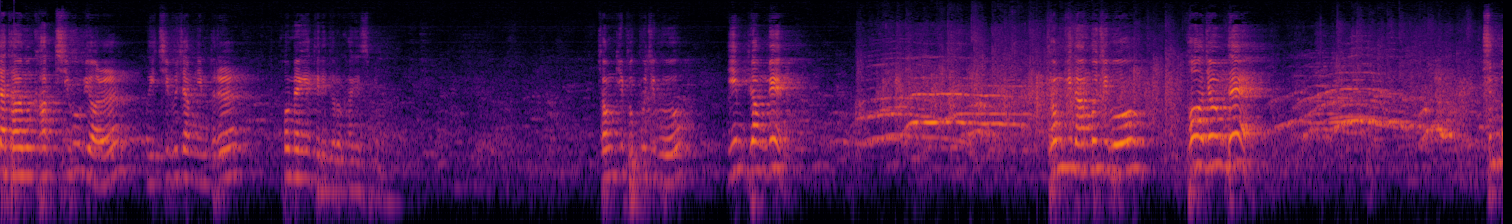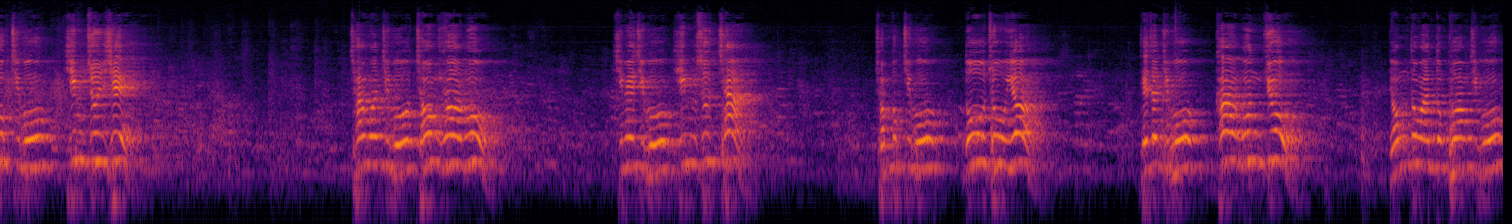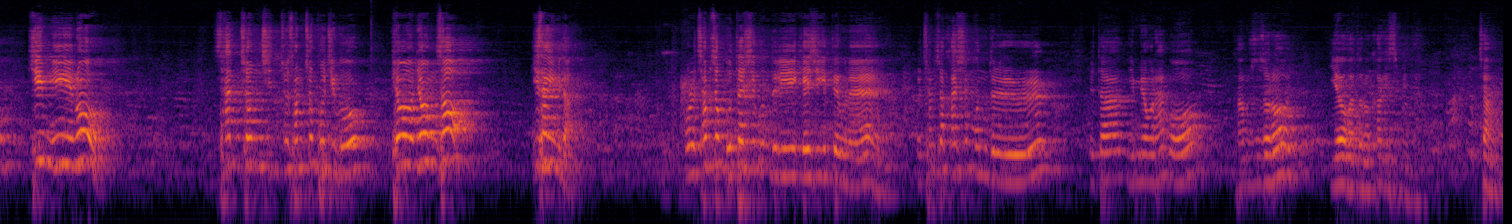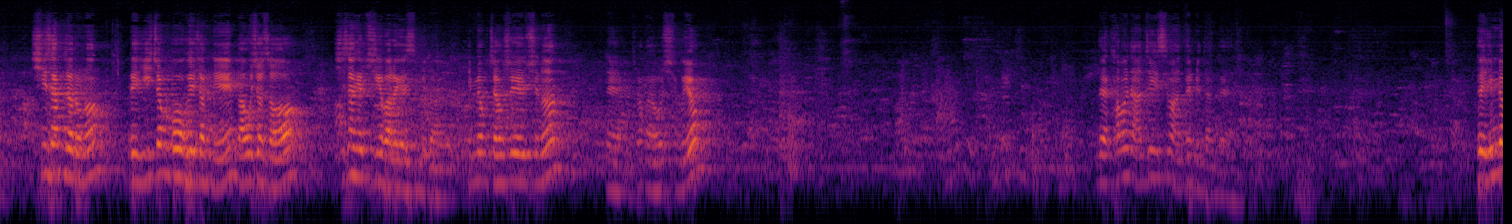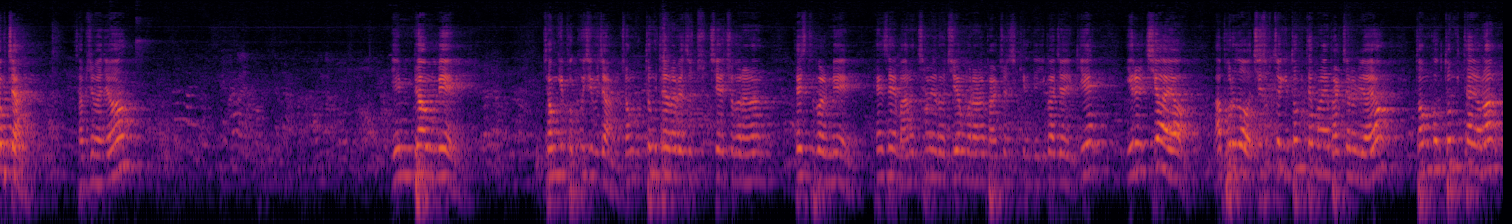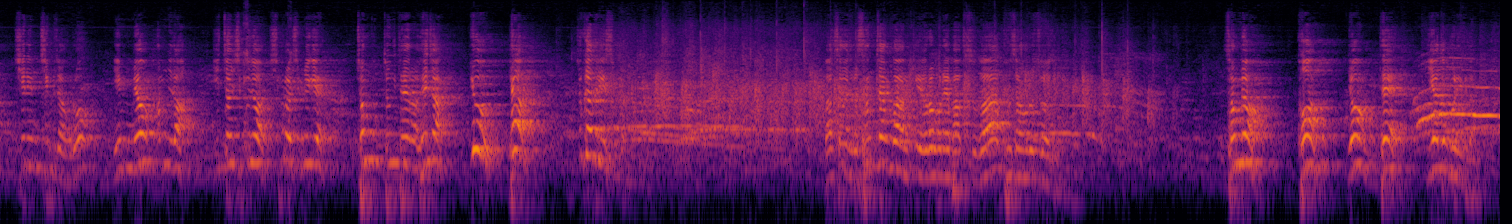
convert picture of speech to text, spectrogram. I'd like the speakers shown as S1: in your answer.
S1: 자, 다음은 각 지부별 우리 지부장님들을 호명해 드리도록 하겠습니다. 경기 북부지부 임병민 경기 남부지부 권영대 충북지부 김준식 창원지부 정현우 김해지부 김수찬 전북지부 노조영 대전지부 강운규 영동 안동 포항지부 김인호 사천 진주 삼천포 지부 변영서 이상입니다. 오늘 참석 못하신 분들이 계시기 때문에 참석하신 분들 일단 임명을 하고 다음 순서로 이어가도록 하겠습니다. 자 시상자로는 우리 이정보 회장님 나오셔서 시상해 주시기 바라겠습니다. 임명장 수여해 주시는 네, 잠깐 나오시고요. 네, 가만히 앉아 있으면 안 됩니다. 네. 네, 임명장. 잠시만요. 임병민 경기 북부지부장 전국 통태연합에서 주최 주관하는 페스티벌 및 행사에 많은 참여로 지역 문화를 발전시키는 데 이바지어 있기에 이를 취하여 앞으로도 지속적인 통기타 문화의 발전을 위하여 전국 통기타 연합 신임 지부장으로 임명합니다. 2019년 11월 16일 전국 통기타 연합 회장 유현 축하드리겠습니다. 마찬가지로 상장과 함께 여러분의 박수가 부상으로 주어집니다. 성명 권영대 이하동군입니다.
